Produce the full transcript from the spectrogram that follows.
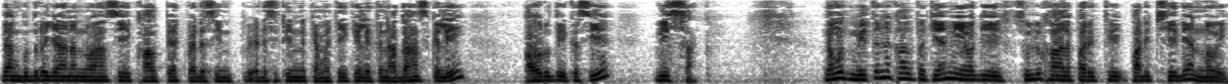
දැන් බුදුරජාණන් වහන්සේ කල්පයක් වැඩ සිටින්න කැමතියි කියලා එතන අදහස් කළේ අවුරුදු 120ක්. නමුත් මෙතන කල්ප කියන්නේ මේ වගේ සුළු කාල පරිච්ඡේදයක් නොවේ.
